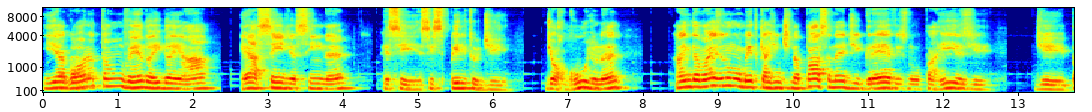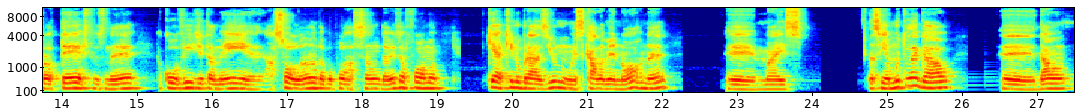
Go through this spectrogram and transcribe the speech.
E agora estão vendo aí ganhar, reacende assim, né? Esse, esse espírito de, de orgulho, né? Ainda mais no momento que a Argentina passa, né, de greves no país, de, de protestos, né, a Covid também é, assolando a população da mesma forma que aqui no Brasil, numa escala menor, né, é, mas, assim, é muito legal é, dar, um,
